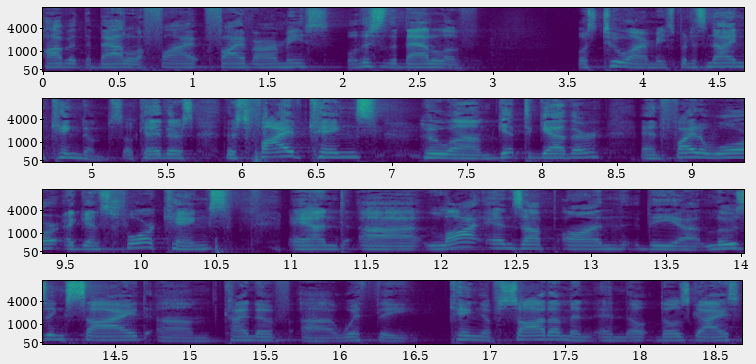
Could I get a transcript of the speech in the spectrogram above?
Hobbit, the battle of five, five armies. Well, this is the battle of well, it's two armies, but it's nine kingdoms. Okay, there's there's five kings who um, get together and fight a war against four kings, and uh, Lot ends up on the uh, losing side, um, kind of uh, with the king of Sodom and, and th- those guys,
